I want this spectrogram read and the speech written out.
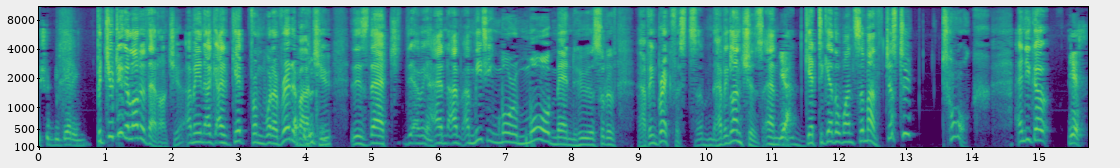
we should be getting. But you're doing a lot of that, aren't you? I mean, I, I get from what I've read Absolutely. about you is that, I mean, yeah. and I'm, I'm, meeting more and more men who are sort of having breakfasts, um, having lunches, and yeah. get together once a month just to talk. And you go, yes.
